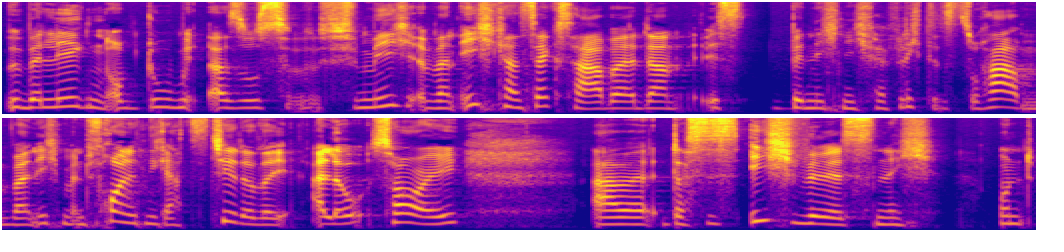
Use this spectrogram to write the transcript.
überlegen, ob du, also für mich, wenn ich keinen Sex habe, dann ist, bin ich nicht verpflichtet, es zu haben. Wenn ich meinen Freund nicht akzeptiert, dann sage ich, hallo, sorry, aber das ist, ich will es nicht. Und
